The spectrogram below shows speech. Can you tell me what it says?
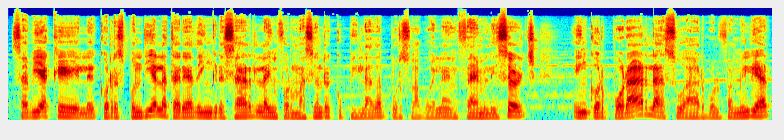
Sabía que le correspondía la tarea de ingresar la información recopilada por su abuela en Family Search e incorporarla a su árbol familiar,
